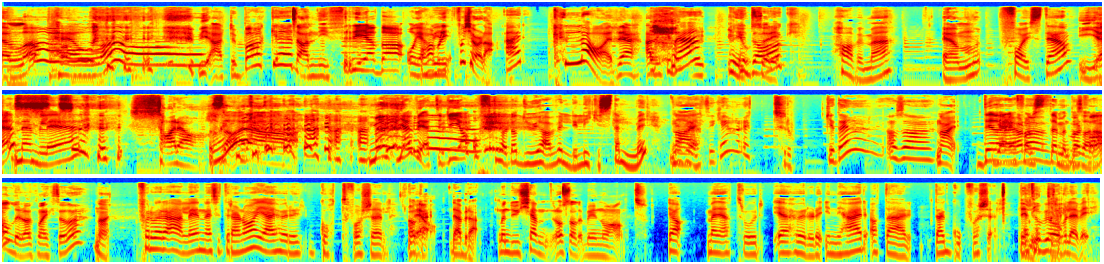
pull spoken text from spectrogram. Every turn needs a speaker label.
Speaker 1: Hello!
Speaker 2: Hello!
Speaker 1: Vi er tilbake, det er ny fredag, og jeg
Speaker 2: Og
Speaker 1: har
Speaker 2: vi-
Speaker 1: blitt forkjøla.
Speaker 2: Er klare, er vi ikke det? I dag har vi med
Speaker 1: En
Speaker 2: Foysten,
Speaker 1: yes.
Speaker 2: nemlig
Speaker 3: Sara!
Speaker 1: Sara. Men jeg vet ikke, jeg har ofte hørt at du har veldig like stemmer.
Speaker 2: Nei.
Speaker 3: Jeg vet ikke. Jeg tror ikke det. Altså,
Speaker 1: Nei, det
Speaker 3: jeg har da
Speaker 1: stemmen til Sara.
Speaker 3: aldri lagt merke til det.
Speaker 1: Nei,
Speaker 2: For å være ærlig, når jeg sitter her nå, jeg hører godt forskjell.
Speaker 1: ok,
Speaker 3: Ja.
Speaker 1: det er bra.
Speaker 3: Men du kjenner også at det blir noe annet.
Speaker 2: Men jeg tror jeg hører det inni her at det er, det er god forskjell.
Speaker 1: Det
Speaker 2: Jeg tror vi overlever.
